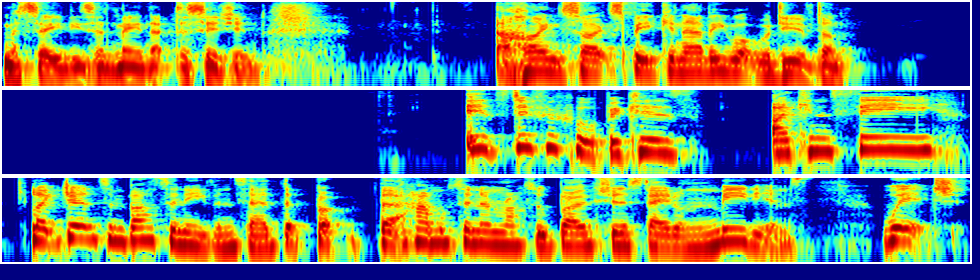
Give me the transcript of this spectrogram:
Mercedes had made that decision. Hindsight speaking, Abby, what would you have done? It's difficult because I can see, like Jensen Button even said that, but that Hamilton and Russell both should have stayed on the mediums, which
